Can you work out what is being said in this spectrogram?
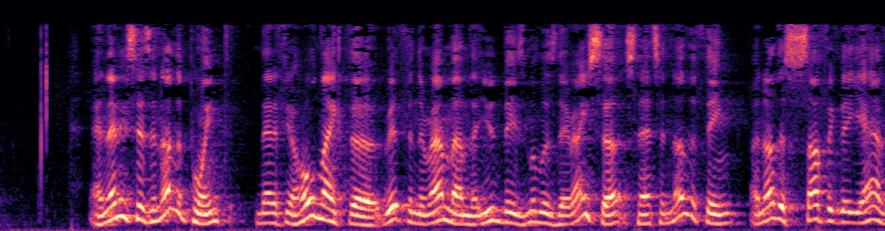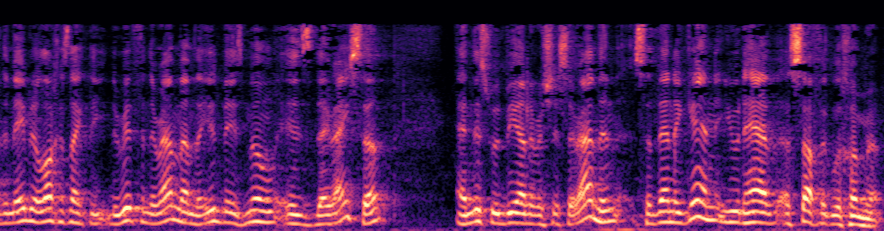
And then he says another point that if you hold like the Rif and the Rambam that Yud Beis is Deraisa, so that's another thing, another suffix that you have, that maybe the Lach is like the, the Rif and the Rambam that Yud Beis Mil is Deraisa, and this would be on the Rosh Hashanah, so then again you would have a suffix L'chumra.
